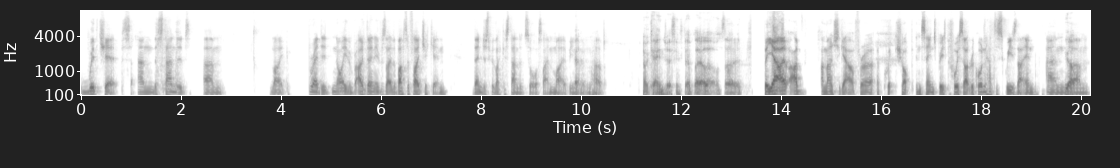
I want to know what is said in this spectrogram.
with chips and the standard, um, like breaded. Not even. I don't know if it's like the butterfly chicken, then just with like a standard sauce. Like it might have been Yeah. lemon and herb. Okay, interesting step. Like, oh, So, but yeah, I, I I managed to get out for a, a quick shop in Sainsbury's before we started recording. Had to squeeze that in, and Yeah. um,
